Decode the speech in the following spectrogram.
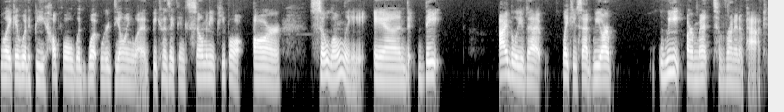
like it would be helpful with what we're dealing with because I think so many people are so lonely and they i believe that like you said we are we are meant to run in a pack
